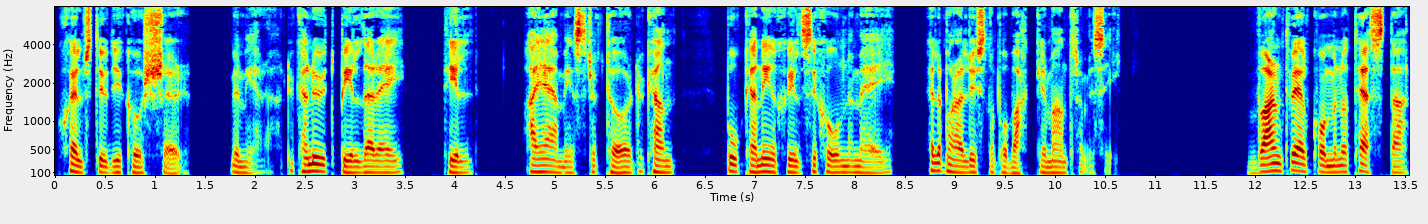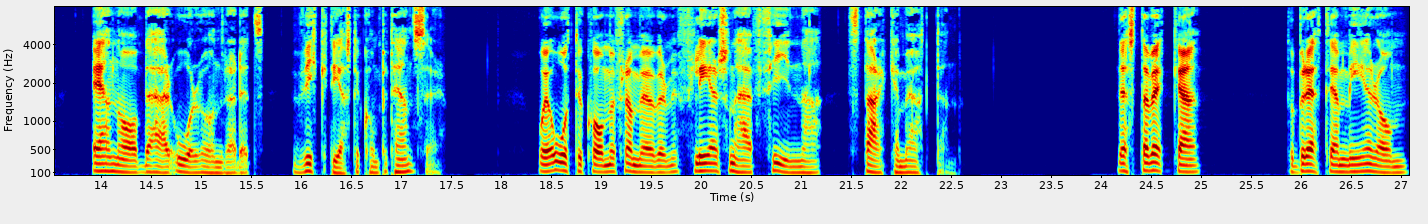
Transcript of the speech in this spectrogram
självstudiekurser med mera. Du kan utbilda dig till I am-instruktör, du kan boka en enskild session med mig eller bara lyssna på vacker mantramusik. Varmt välkommen att testa en av det här århundradets viktigaste kompetenser. Och jag återkommer framöver med fler sådana här fina, starka möten. Nästa vecka, då berättar jag mer om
